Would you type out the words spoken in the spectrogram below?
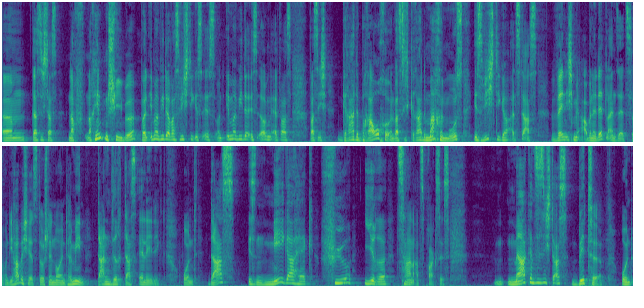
ähm, dass ich das nach, nach hinten schiebe, weil immer wieder was Wichtiges ist und immer wieder ist irgendetwas, was ich gerade brauche und was ich gerade machen muss, ist wichtiger als das. Wenn ich mir aber eine Deadline setze und die habe ich jetzt durch den neuen Termin, dann wird das erledigt. Und das ist ein Mega-Hack für Ihre Zahnarztpraxis. Merken Sie sich das bitte und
